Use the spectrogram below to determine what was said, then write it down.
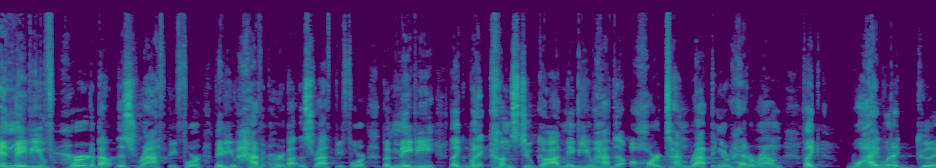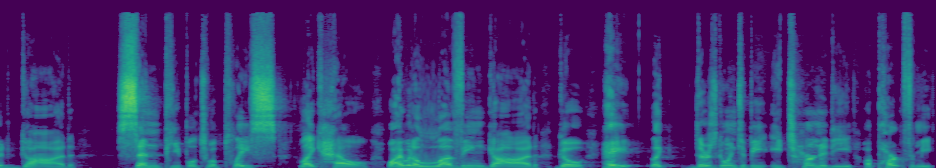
And maybe you've heard about this wrath before. Maybe you haven't heard about this wrath before. But maybe, like, when it comes to God, maybe you have a hard time wrapping your head around, like, why would a good God send people to a place like hell? Why would a loving God go, hey, like, there's going to be eternity apart from me?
